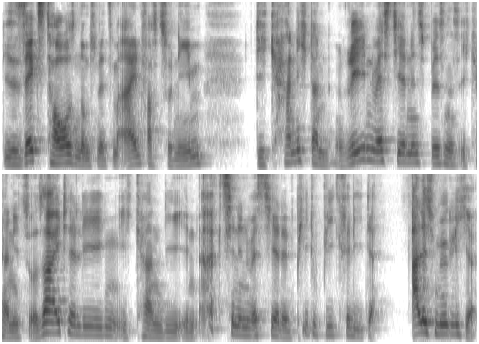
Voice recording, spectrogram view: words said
diese 6000, um es mir jetzt mal einfach zu nehmen, die kann ich dann reinvestieren ins Business, ich kann die zur Seite legen, ich kann die in Aktien investieren, in P2P-Kredite, alles Mögliche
